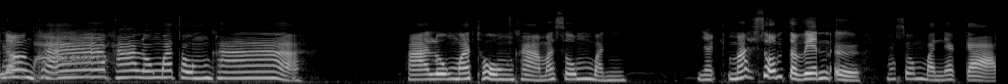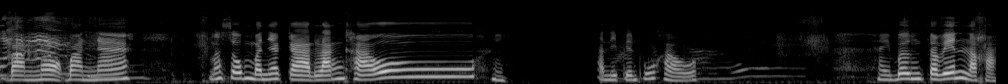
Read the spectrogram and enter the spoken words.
พี่น้องค่ะพาลงมาทงค่ะ พาลงมาทงค่ะ มาส้มบันอยากมาส้มตะเวนเออ มาส้มบรรยากาศบ้านนอกบ้านนะ มาส้มบรรยากาศหลังเขา อันนี้เป็นภูเขา ให้เบิ้งตะเวนล่ะค่ะ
